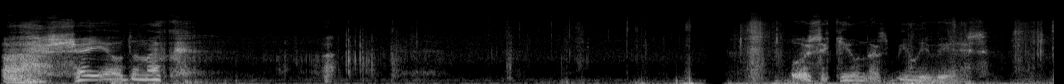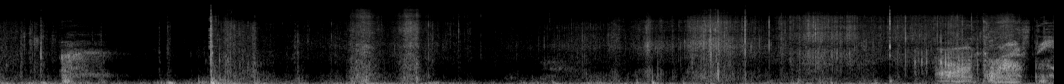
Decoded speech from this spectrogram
А, ще є одинак. Ось який у нас білий виріс. О, класний.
